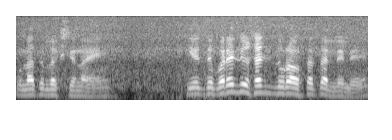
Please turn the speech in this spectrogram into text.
कुणाचं लक्ष नाही. हे बरेच दिवसाची दुरावस्था चाललेली आहे.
